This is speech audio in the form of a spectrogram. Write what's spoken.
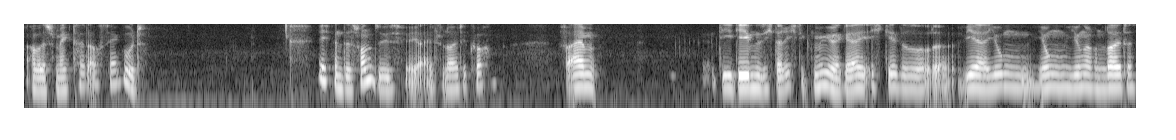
Aber es schmeckt halt auch sehr gut. Ich finde das schon süß, wie alte Leute kochen. Vor allem, die geben sich da richtig Mühe, gell? Ich gehe so, oder wir jungen, jungen, jüngeren Leute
